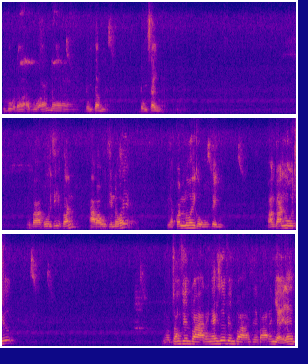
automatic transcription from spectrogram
cái vụ đó à, vụ án à, đồng tâm này, đồng xanh này. Và bùi thị vấn à bà bùi thị nối là con nuôi của cụ kình. Hoàn toàn mù chữ. Mà trong phiên tòa thì ngay giữa phiên tòa thì bà đã nhảy lên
